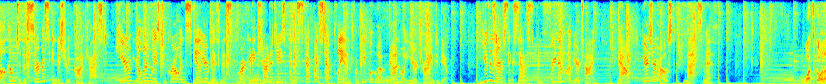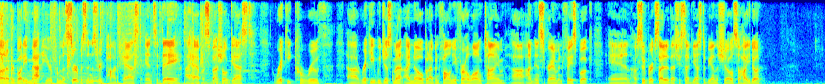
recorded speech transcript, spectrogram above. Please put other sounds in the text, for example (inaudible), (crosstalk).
Welcome to the Service Industry Podcast. Here, you'll learn ways to grow and scale your business, marketing strategies, and a step by step plan from people who have done what you're trying to do. You deserve success and freedom of your time. Now, here's your host, Matt Smith. What's going on, everybody? Matt here from the Service Industry Podcast, and today I have a special guest, Ricky Carruth. Uh, Ricky, we just met, I know, but I've been following you for a long time uh, on Instagram and Facebook, and I was super excited that you said yes to be on the show. So, how you doing?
